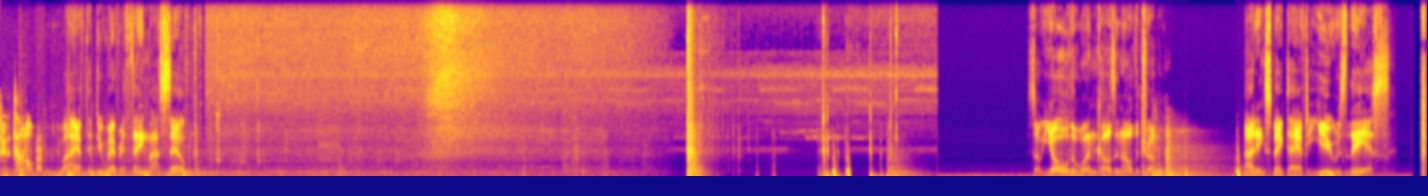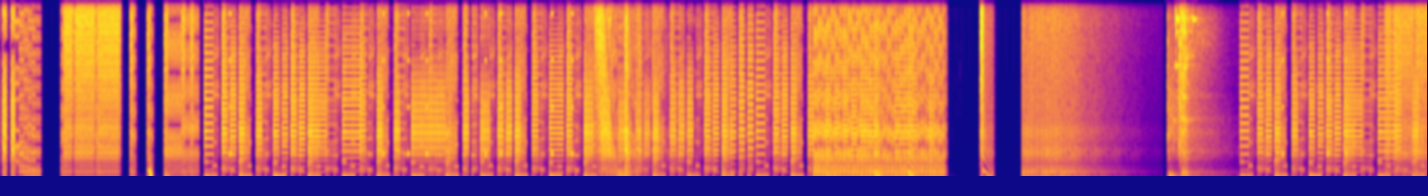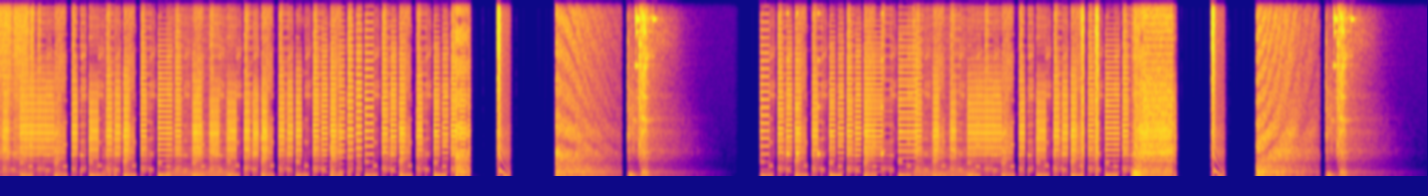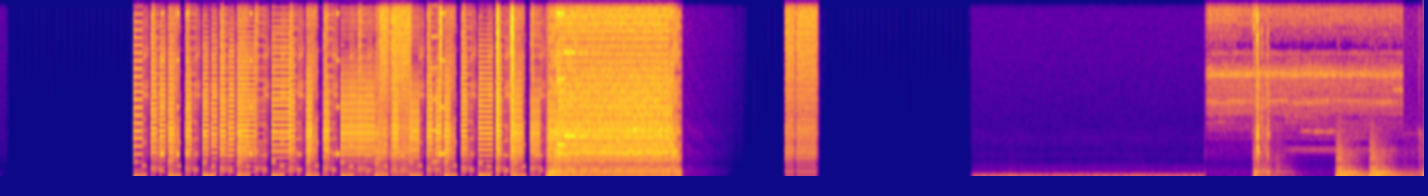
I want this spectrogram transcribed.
through the tunnel. Do I have to do everything myself? So you're the one causing all the trouble. I didn't expect to have to use this.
